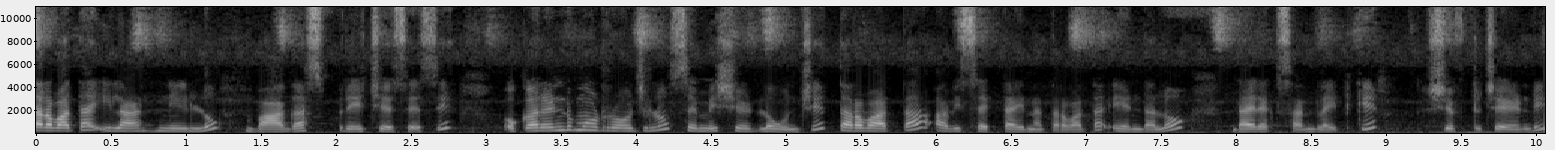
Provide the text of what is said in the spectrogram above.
తర్వాత ఇలా నీళ్ళు బాగా స్ప్రే చేసేసి ఒక రెండు మూడు రోజులు సెమీ షేడ్లో ఉంచి తర్వాత అవి సెట్ అయిన తర్వాత ఎండలో డైరెక్ట్ సన్లైట్కి షిఫ్ట్ చేయండి.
